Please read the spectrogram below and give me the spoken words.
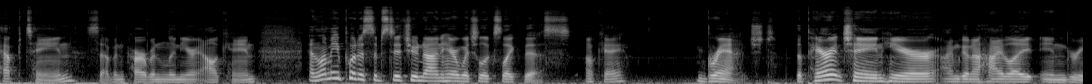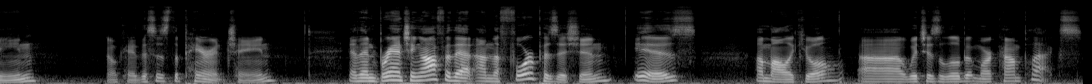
Heptane, 7 carbon linear alkane. And let me put a substituent on here which looks like this. Okay, branched. The parent chain here I'm going to highlight in green. Okay, this is the parent chain. And then branching off of that on the 4 position is a molecule uh, which is a little bit more complex.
